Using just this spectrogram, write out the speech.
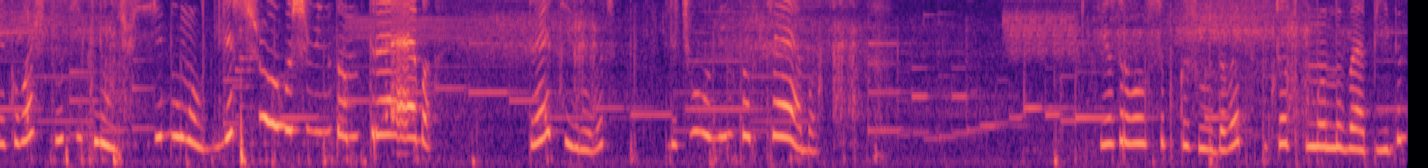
Як бачите, тут є ключ. Всі думали, для чого ж він там треба? Третій бачите? Для чого він там треба? Я зараз все покажу. Давайте спочатку на нове підемо.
